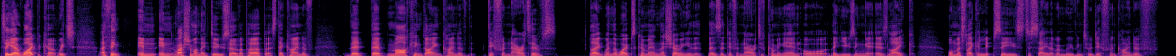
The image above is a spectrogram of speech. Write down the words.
so yeah, wipe cut, which I think in in Rashomon they do serve a purpose. They're kind of they're they're marking dying kind of different narratives. Like when the wipes come in, they're showing you that there's a different narrative coming in, or they're using it as like almost like ellipses to say that we're moving to a different kind of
